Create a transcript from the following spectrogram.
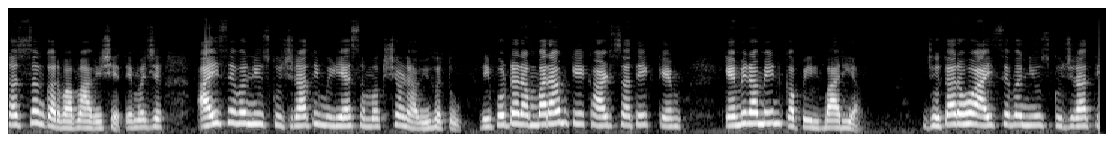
સત્સંગ કરવામાં આવે છે. તેમજ I seven news Gujarati media સમક્ષ જણાવ્યું હતું. રિપોર્ટર અંબારામ કે ખાડ સાથે કેમ, કેમેરામેન કપિલ બારિયા. જોતા રહો આઈ સેવન ન્યૂઝ ગુજરાતી.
